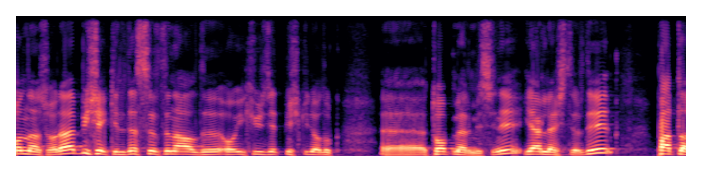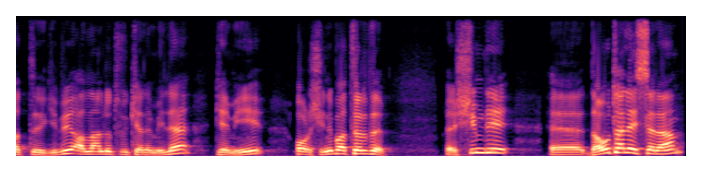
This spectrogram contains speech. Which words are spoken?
Ondan sonra bir şekilde sırtına aldığı o 270 kiloluk top mermisini yerleştirdi. Patlattığı gibi Allah'ın lütfu keremiyle gemiyi Orşin'i batırdı. Şimdi Davut Aleyhisselam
